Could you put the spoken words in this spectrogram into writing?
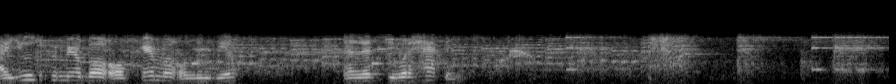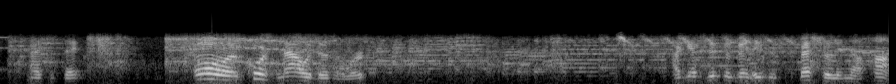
I use the Premier Ball off camera on Lugia, and let's see what happens. Nice effects. Oh, of course now it doesn't work. I guess this event isn't special enough, huh?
